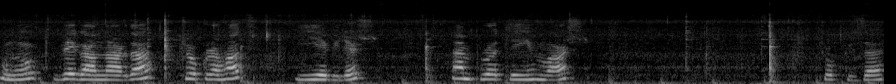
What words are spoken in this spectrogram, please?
Bunu veganlar da çok rahat yiyebilir. Hem protein var. Çok güzel.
